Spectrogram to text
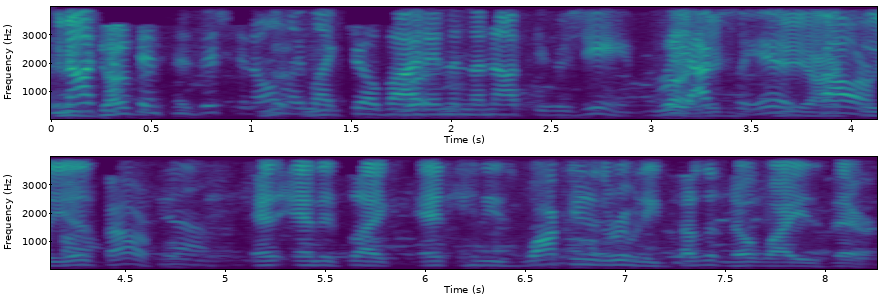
And and not just in position only like Joe right, Biden and the Nazi regime. Right. He actually is he powerful. actually is powerful. Yeah. And and it's like and, and he's walking into the room and he doesn't know why he's there.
